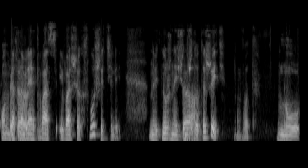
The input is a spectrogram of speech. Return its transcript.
Он это... вдохновляет вас и ваших слушателей, но ведь нужно еще да. что-то жить, вот. Ну,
